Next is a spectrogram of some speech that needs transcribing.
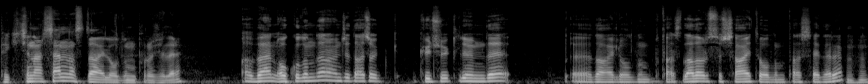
Peki Çınar sen nasıl dahil oldun bu projelere? Ben okulumdan önce daha çok küçüklüğümde e, dahil oldum bu tarz. Daha doğrusu şahit oldum bu tarz şeylere. Hı hı.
